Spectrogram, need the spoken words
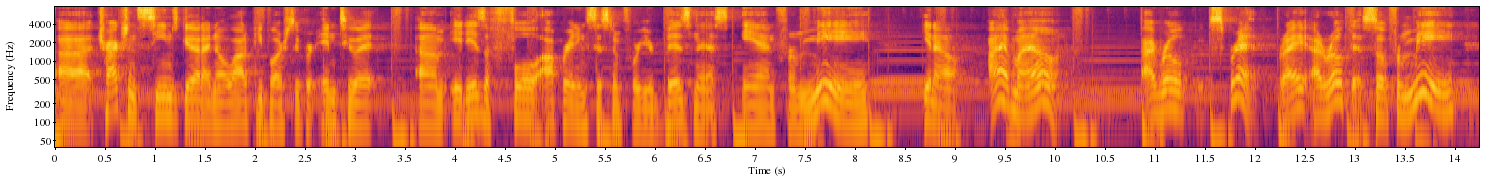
uh, Traction seems good. I know a lot of people are super into it. Um, it is a full operating system for your business. And for me, you know, I have my own. I wrote Sprint, right? I wrote this. So for me,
